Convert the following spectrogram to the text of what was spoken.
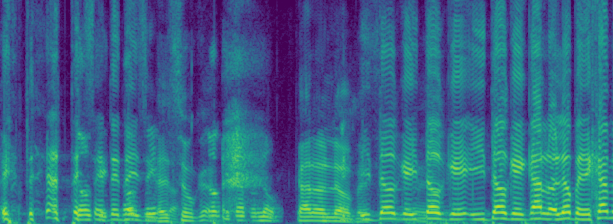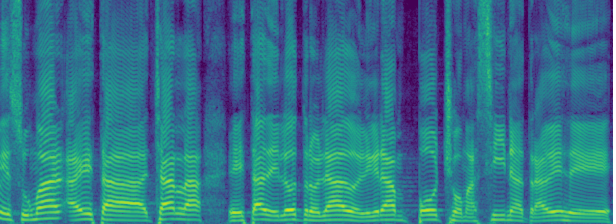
Estudiante Toque, 75. El sub- Toque, Carlos López. Carlos López. Y toque, y toque, y toque, Carlos López. Déjame sumar a esta charla. Está del otro lado el gran Pocho Macina a través de eh,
